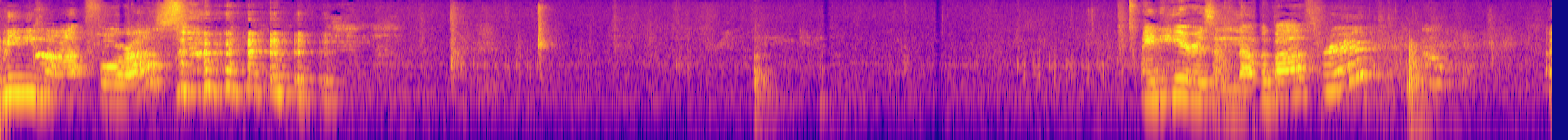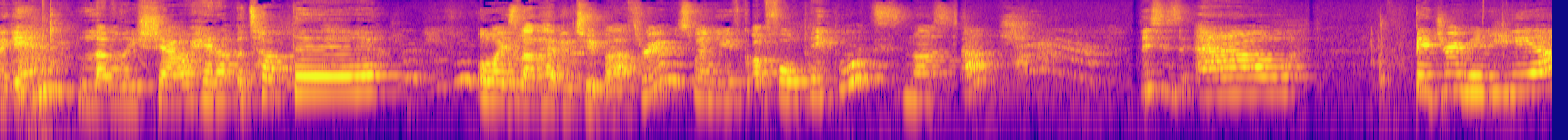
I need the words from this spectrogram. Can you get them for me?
mini mart for us. In here is another bathroom. Again, lovely shower head up the top there. Always love having two bathrooms when you've got four people. It's a nice touch. This is our bedroom in here.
